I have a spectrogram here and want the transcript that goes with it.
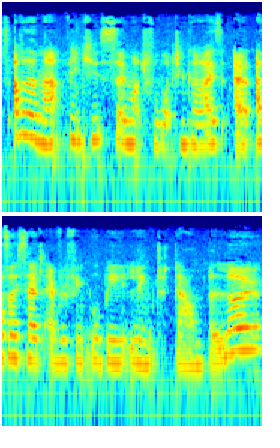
So other than that thank you so much for watching guys. As I said everything will be linked down below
